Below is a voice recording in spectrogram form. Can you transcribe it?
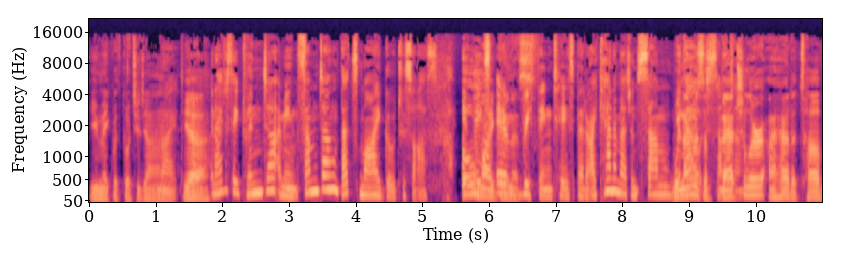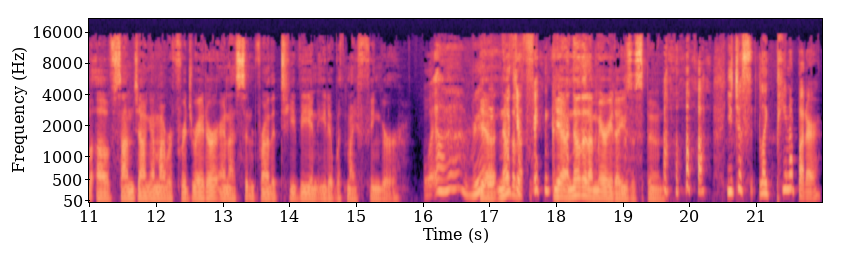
you make with gochujang. Right. Yeah. And I have to say, 된장, I mean, samjang, that's my go-to sauce. It Oh makes my goodness. everything taste better. I can't imagine some when I was a samjang. bachelor, I had a tub of samjang in my refrigerator, and I sit in front of the TV and eat it with my finger. Well, ah, really? Yeah, now With that your I, finger? yeah, now that I'm married, I use a spoon. You just, like peanut butter.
